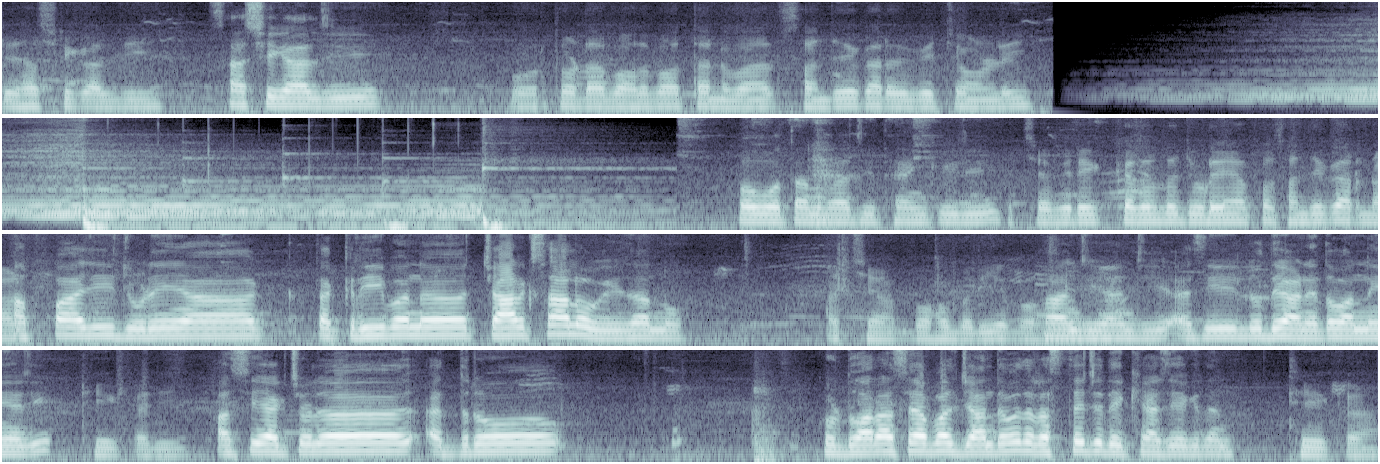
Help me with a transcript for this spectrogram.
ਜੀ ਸਤਿ ਸ਼੍ਰੀ ਅਕਾਲ ਜੀ। ਸਤਿ ਸ਼੍ਰੀ ਅਕਾਲ ਜੀ। ਹੋਰ ਤੁਹਾਡਾ ਬਹੁਤ ਬਹੁਤ ਧੰਨਵਾਦ ਸਾਂਝੇ ਘਰ ਦੇ ਵਿੱਚ ਆਉਣ ਲਈ। ਬਹੁਤ ਬਹੁਤ ਧੰਨਵਾਦ ਜੀ ਥੈਂਕ ਯੂ ਜੀ। ਅੱਛਾ ਵੀਰੇ ਕਦੋਂ ਤੋਂ ਜੁੜੇ ਆ ਆਪਾਂ ਸਾਂਝੇ ਘਰ ਨਾਲ? ਆਪਾਂ ਜੀ ਜੁੜੇ ਆ ਤਕਰੀਬਨ 4 ਸਾਲ ਹੋ ਗਏ ਸਾਨੂੰ। ਅੱਛਾ ਬਹੁਤ ਵਧੀਆ ਬਹੁਤ ਹਾਂਜੀ ਵਧੀਆ। ਹਾਂਜੀ ਅਸੀਂ ਲੁਧਿਆਣੇ ਤੋਂ ਆਨੇ ਆ ਜੀ। ਠੀਕ ਹੈ ਜੀ। ਅਸੀਂ ਐਕਚੁਅਲ ਇਧਰੋਂ ਗੁਰਦੁਆਰਾ ਸਾਹਿਬ ਵੱਲ ਜਾਂਦੇ ਹੋਏ ਰਸਤੇ 'ਚ ਦੇਖਿਆ ਸੀ ਇੱਕ ਦਿਨ। ਠੀਕ ਆ।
